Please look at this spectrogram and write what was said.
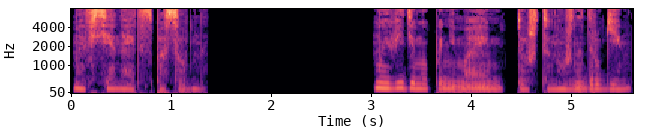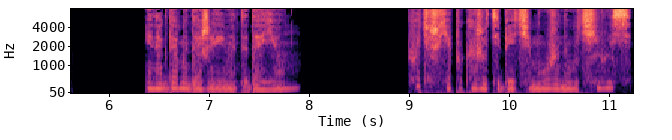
Мы все на это способны. Мы видим и понимаем то, что нужно другим. Иногда мы даже им это даем. Хочешь, я покажу тебе, чему уже научилась?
